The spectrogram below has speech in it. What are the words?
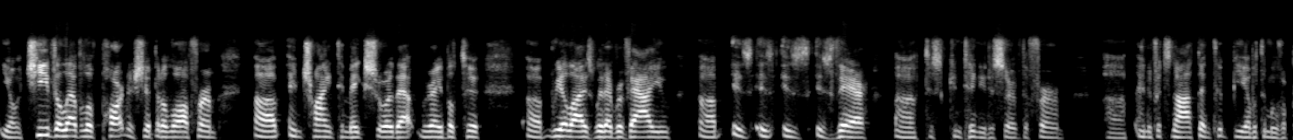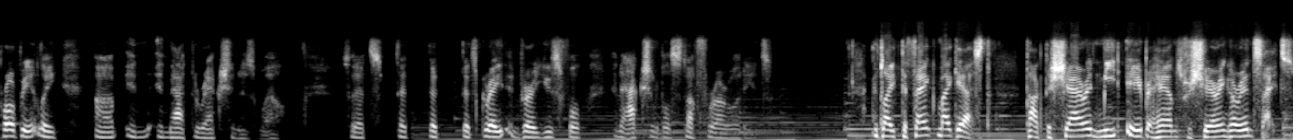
you know, achieved a level of partnership at a law firm, uh, and trying to make sure that we're able to uh, realize whatever value uh, is is is is there uh, to continue to serve the firm. Uh, and if it's not, then to be able to move appropriately in in that direction as well. So that's that that that's great and very useful and actionable stuff for our audience. I'd like to thank my guest, Dr. Sharon Meit Abrahams, for sharing her insights.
